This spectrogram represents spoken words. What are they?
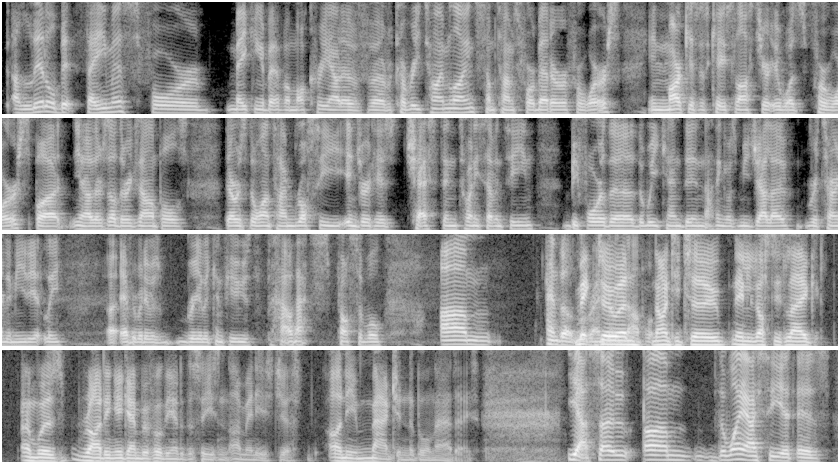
a little bit famous for making a bit of a mockery out of uh, recovery timelines, sometimes for better or for worse. In Marquez's case last year, it was for worse, but you know, there's other examples. There was the one time Rossi injured his chest in 2017 before the the weekend in I think it was Mugello, returned immediately. Uh, everybody was really confused how that's possible. Um, and the Mick Doohan, 92, nearly lost his leg, and was riding again before the end of the season. I mean, it's just unimaginable nowadays. Yeah. So um, the way I see it is,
